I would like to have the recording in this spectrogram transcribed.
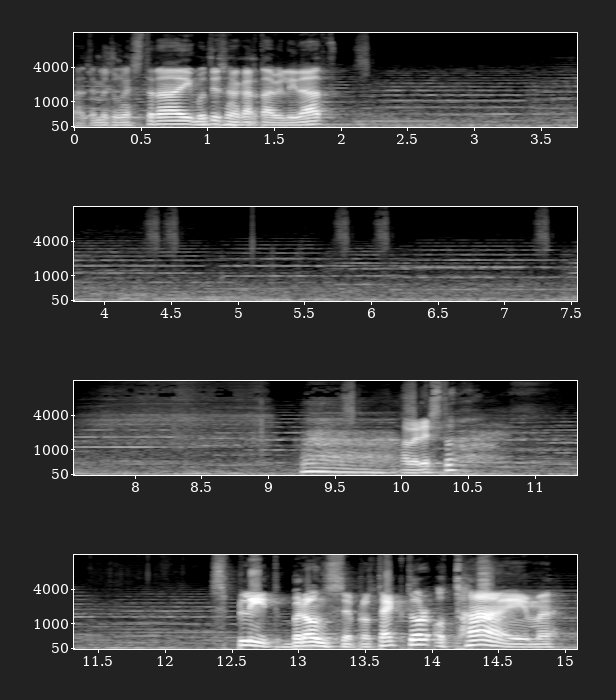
Vale, te meto un strike. Voy a utilizar una carta de habilidad. A ver esto Split, bronce, protector o time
